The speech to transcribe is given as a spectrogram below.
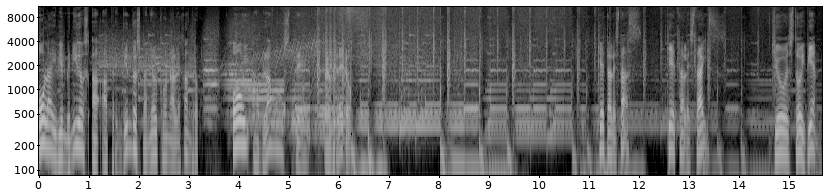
Hola y bienvenidos a Aprendiendo Español con Alejandro. Hoy hablamos de febrero. ¿Qué tal estás? ¿Qué tal estáis? Yo estoy bien.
